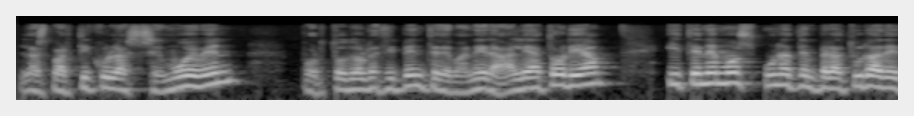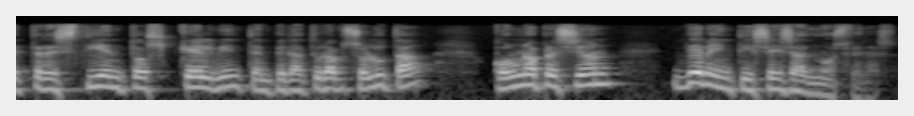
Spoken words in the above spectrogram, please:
las partículas se mueven por todo el recipiente de manera aleatoria y tenemos una temperatura de 300 Kelvin, temperatura absoluta, con una presión de 26 atmósferas,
